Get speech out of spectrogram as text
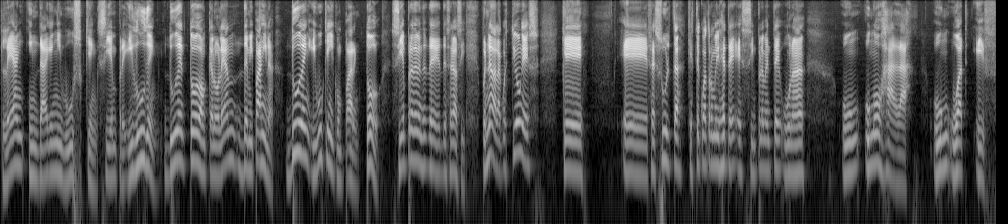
Lean, indaguen y busquen siempre. Y duden, duden todo, aunque lo lean de mi página. Duden y busquen y comparen. Todo. Siempre deben de, ser así. Pues nada, la cuestión es que eh, resulta que este 4000 GT es simplemente una, un, un ojalá, un what if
